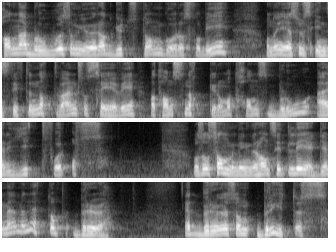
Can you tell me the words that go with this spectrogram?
Han er blodet som gjør at Guds dom går oss forbi. Og når Jesus innstifter nattverden, så ser vi at han snakker om at hans blod er gitt for oss. Og så sammenligner han sitt legeme med nettopp brød. Et brød som brytes.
